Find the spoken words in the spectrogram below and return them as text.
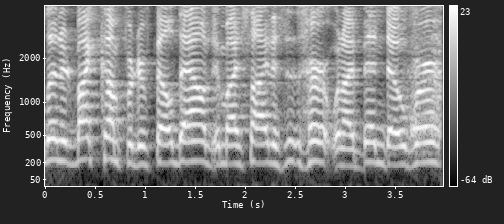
Leonard, my comforter fell down and my sinuses hurt when I bend over.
